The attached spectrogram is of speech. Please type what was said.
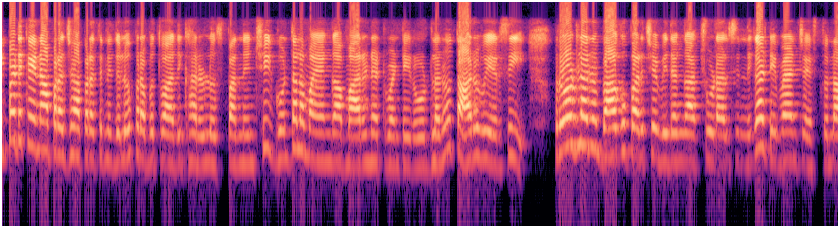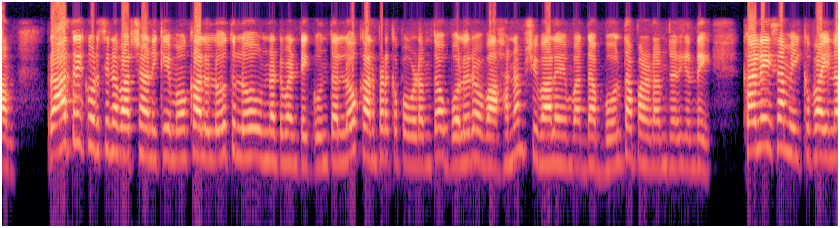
ఇప్పటికైనా ప్రజాప్రతినిధులు ప్రభుత్వ అధికారులు స్పందించి గుంటలమయంగా మారినటువంటి రోడ్లను తారువేసి రోడ్లను బాగుపరిచే విధంగా చూడాల్సిందిగా డిమాండ్ చేస్తున్నాం. రాత్రి కురిసిన వర్షానికి మోకాలు లోతులో ఉన్నటువంటి గుంతల్లో కనపడకపోవడంతో బొలెరో వాహనం శివాలయం వద్ద బోల్తా పడడం జరిగింది. కనీసం ఇకపైన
